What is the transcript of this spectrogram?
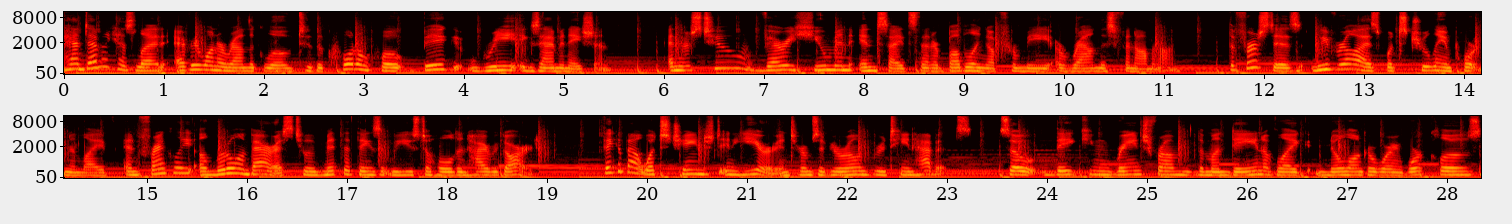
Pandemic has led everyone around the globe to the quote unquote big re examination. And there's two very human insights that are bubbling up for me around this phenomenon. The first is we've realized what's truly important in life, and frankly, a little embarrassed to admit the things that we used to hold in high regard. Think about what's changed in a year in terms of your own routine habits. So they can range from the mundane of like no longer wearing work clothes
